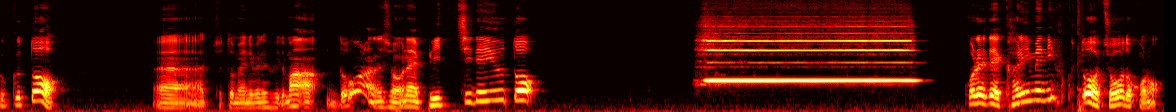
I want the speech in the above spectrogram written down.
吹くと、えーちょっとメリメで吹いて、まあ、どうなんでしょうね。ピッチで言うと、これで仮めに吹くと、ちょうどこの、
